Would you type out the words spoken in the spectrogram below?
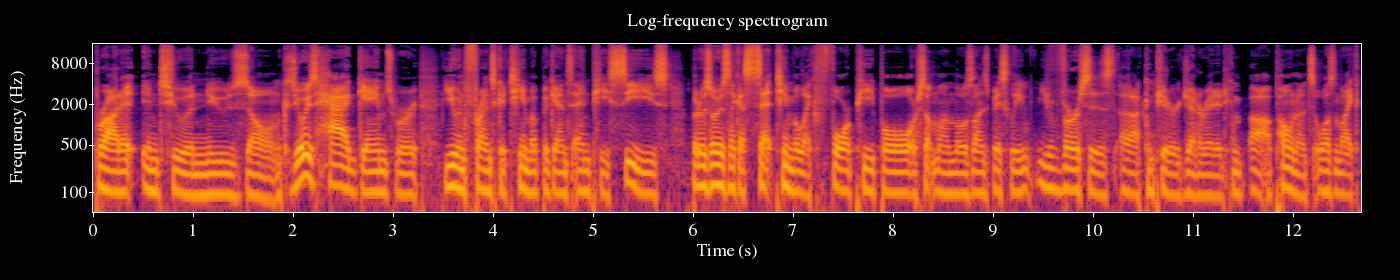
brought it into a new zone because you always had games where you and friends could team up against npcs but it was always like a set team of like four people or something along those lines basically you versus uh, computer generated uh, opponents it wasn't like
